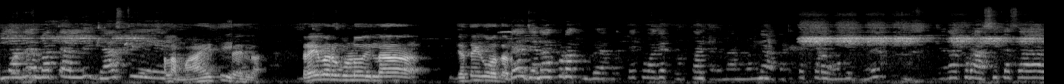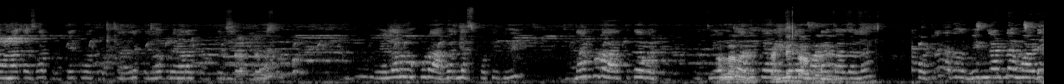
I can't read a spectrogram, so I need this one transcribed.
ಇಲ್ಲಾಂದ್ರೆ ಮತ್ತೆ ಅಲ್ಲಿ ಜಾಸ್ತಿ ಅಲ್ಲ ಮಾಹಿತಿ ಇಲ್ಲ. ಡ್ರೈವರ್ಗಳು ಇಲ್ಲ ಜೊತೆಗೆ ಹೋದರು ಜನ ಕೂಡ ಪ್ರತ್ಯೇಕವಾಗಿ ಕೊಡ್ತಾ ಇದ್ದಾರೆ. ನಾನು ಮೊನ್ನೆ ಆ ಘಟಕಕ್ಕೆ ಕೂಡ ಹೋಗಿದ್ದೆ. ಜನ ಕೂಡ ಹಸಿ ಕಸ ಒಣ ಕಸ ಪ್ರತ್ಯೇಕವಾಗಿ ಕೊಡ್ತಾ ಇದ್ದಾರೆ. ಕೆಲವೊಬ್ರು ಪ್ರಯಾರ ಕೊಡ್ತಿರ್ತಾರೆ ಎಲ್ಲರಿಗೂ ಕೂಡ ಅವೇರ್ನೆಸ್ ಕೊಟ್ಟಿದ್ವಿ ಜನ ಕೂಡ ಅರ್ಥಕೋಬೇಕು ಪ್ರತಿಯೊಂದು ಅಲ್ಲ, ಅಧಿಕಾರಿಗಳು ಮಾಡೋಕ್ಕಾಗಲ್ಲ ಕೊಟ್ಟರೆ ಅದು ವಿಂಗಡಣೆ ಮಾಡಿ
